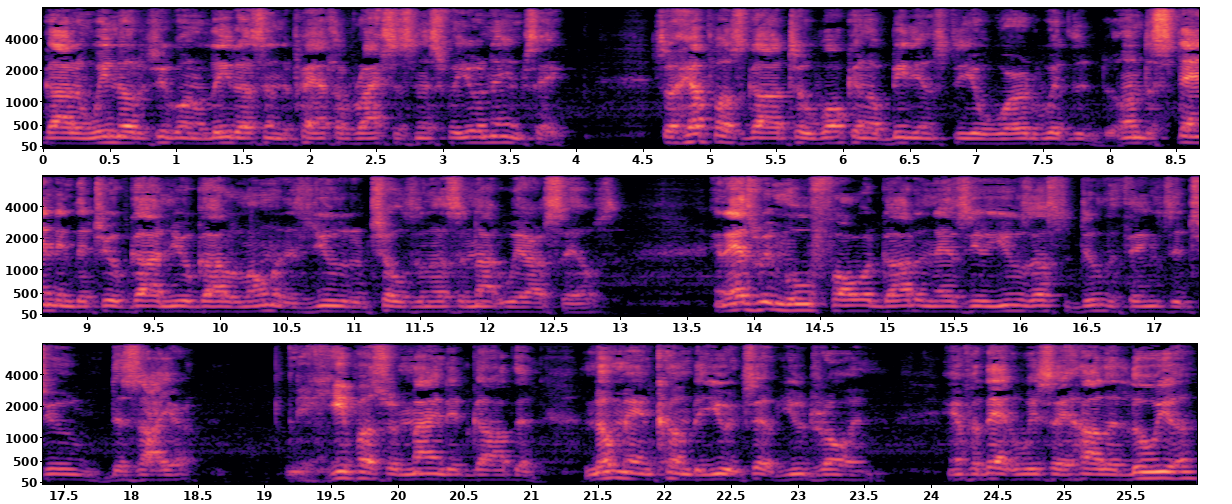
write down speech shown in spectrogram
God, and we know that you're going to lead us in the path of righteousness for your name's sake. So help us, God, to walk in obedience to your word with the understanding that you're God and you're God alone, and it's you that have chosen us and not we ourselves. And as we move forward, God, and as you use us to do the things that you desire, keep us reminded, God, that no man come to you except you draw him. And for that we say hallelujah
